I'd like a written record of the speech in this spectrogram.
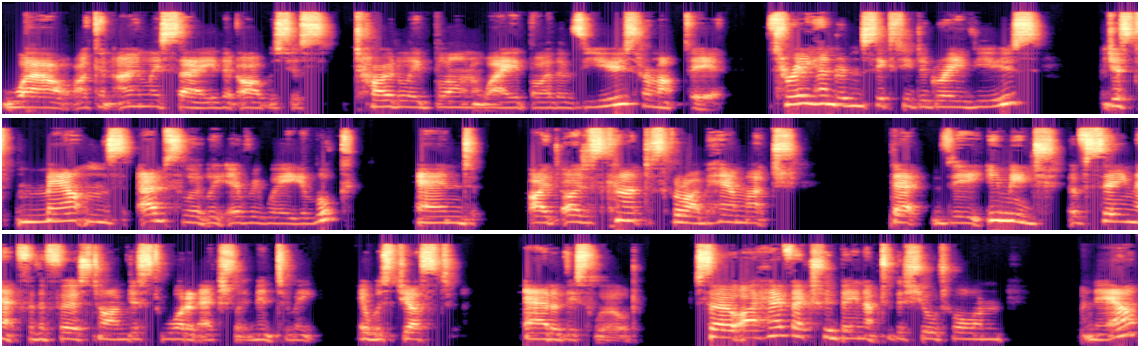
Wow, I can only say that I was just totally blown away by the views from up there. 360 degree views, just mountains absolutely everywhere you look. And I, I just can't describe how much that the image of seeing that for the first time, just what it actually meant to me. It was just out of this world. So I have actually been up to the Schilthorn now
